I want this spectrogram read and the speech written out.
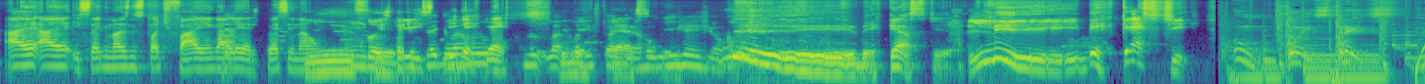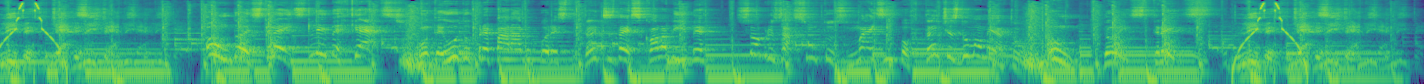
Aê, aê, e segue nós no Spotify, hein, galera? Esquece não. Isso. Um, dois, três, Libercast. Lá, no, lá, no Instagram, Libercast. Libercast. Um, dois, três, Libercast. Um, dois, três, Libercast! Conteúdo preparado por estudantes da Escola Liber sobre os assuntos mais importantes do momento. Um, dois, três, Libercast!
